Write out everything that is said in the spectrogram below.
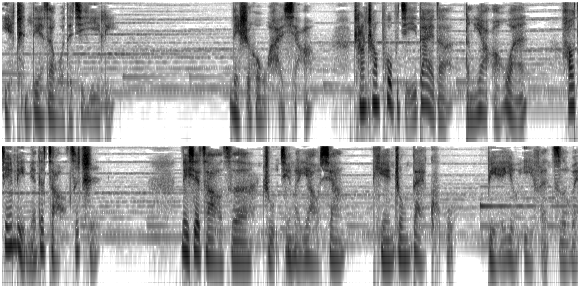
也沉淀在我的记忆里。那时候我还小，常常迫不及待地等药熬完，好捡里面的枣子吃。那些枣子煮进了药香，甜中带苦，别有一番滋味。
